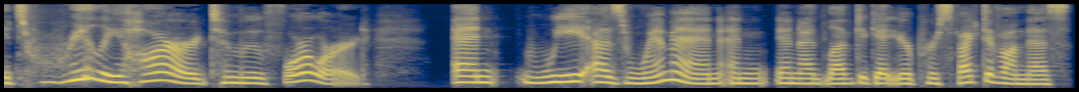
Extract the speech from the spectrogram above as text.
it's really hard to move forward. And we as women, and, and I'd love to get your perspective on this,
